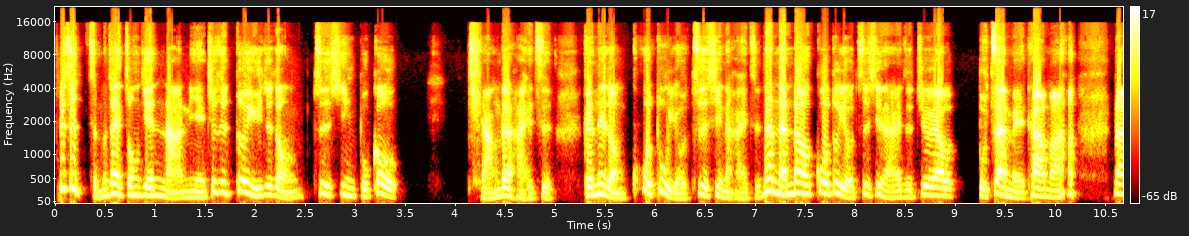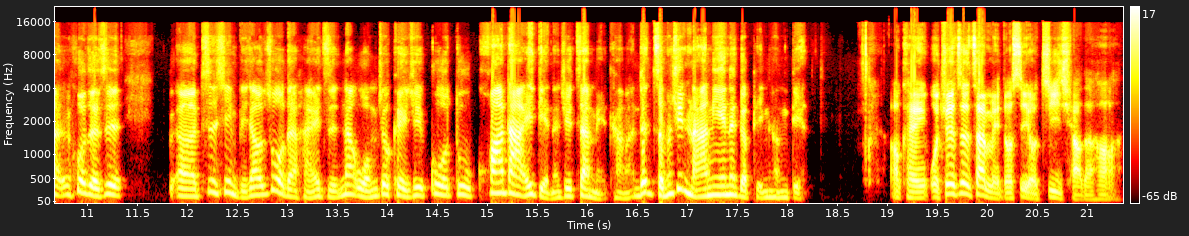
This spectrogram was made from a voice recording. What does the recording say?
就是怎么在中间拿捏？就是对于这种自信不够强的孩子，跟那种过度有自信的孩子，那难道过度有自信的孩子就要不赞美他吗？那或者是呃自信比较弱的孩子，那我们就可以去过度夸大一点的去赞美他吗？那怎么去拿捏那个平衡点？OK，我觉得这赞美都是有技巧的哈。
